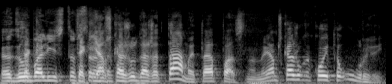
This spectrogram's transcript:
э, глобалистов. Так, так я вам скажу, даже там это опасно. Но я вам скажу какой-то уровень.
